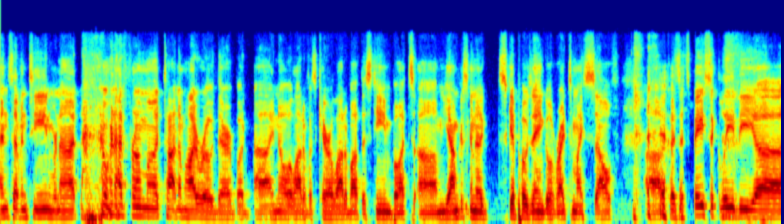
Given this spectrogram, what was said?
N17. We're not we're not from uh, Tottenham High Road there, but uh, I know a lot of us care a lot about this team. But um, yeah, I'm just gonna skip Jose and go right to myself because it's basically the uh,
